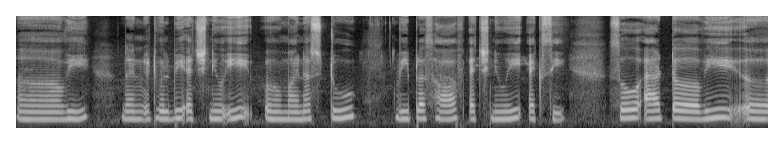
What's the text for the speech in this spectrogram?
uh, v then it will be h nu e uh, minus 2 v plus half h nu e xe so at uh, v uh,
